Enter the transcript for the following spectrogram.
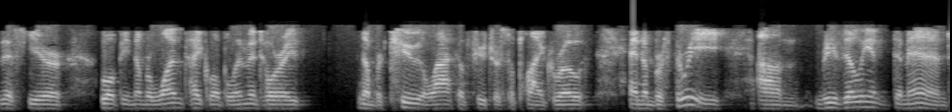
this year will be number one, tight global inventories. Number two, the lack of future supply growth. And number three, um, resilient demand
